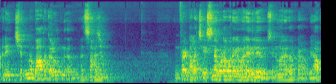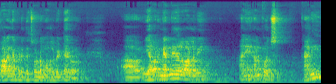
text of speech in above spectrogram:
అని చిన్న బాధ కలుగుతుంది కదా. అది సహజం. ఇన్ఫ్యాక్ట్ అలా చేసినా కూడా మనకి అనేది లేదు. సినిమా అనేది ఒక వ్యాపారంగా ఎప్పుడైతే చూడడం మొదలుపెట్టారో ఎవరి నిర్ణయాలు వాళ్ళవి అని అనుకోవచ్చు. కానీ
